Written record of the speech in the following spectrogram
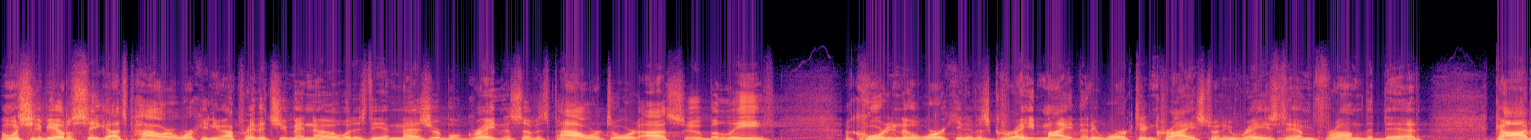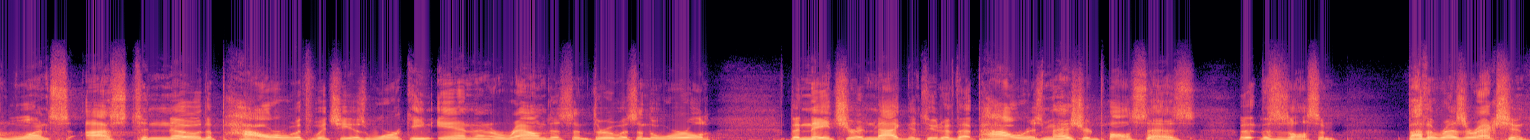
I want you to be able to see God's power at work in you. I pray that you may know what is the immeasurable greatness of His power toward us who believe according to the working of his great might that he worked in Christ when he raised him from the dead. God wants us to know the power with which he is working in and around us and through us in the world. The nature and magnitude of that power is measured, Paul says. This is awesome. By the resurrection.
